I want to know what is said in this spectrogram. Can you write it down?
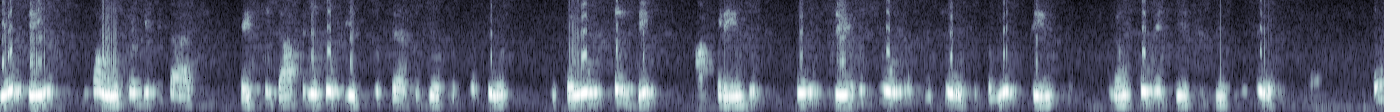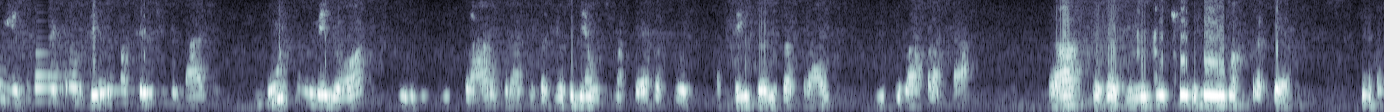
E eu tenho uma outra habilidade, é estudar a filosofia de sucesso de outras pessoas. Então, eu também aprendo com os erros de outras pessoas. Então, eu tento não cometer esses mesmos erros. Né? Então, isso vai trazendo uma assertividade muito melhor. Claro, graças a Deus, a minha última quebra foi há seis anos atrás, e de lá para cá, graças a Deus, não tive nenhuma outra quebra.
